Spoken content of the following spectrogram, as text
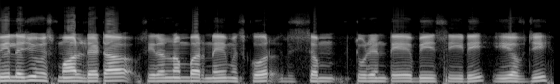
we'll assume a small data serial number name score. This some student A B C D E F G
